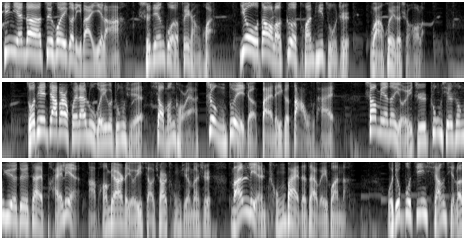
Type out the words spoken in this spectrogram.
今年的最后一个礼拜一了啊，时间过得非常快，又到了各团体组织晚会的时候了。昨天加班回来，路过一个中学校门口呀，正对着摆了一个大舞台，上面呢有一支中学生乐队在排练啊，旁边呢有一小圈同学们是满脸崇拜的在围观呢，我就不禁想起了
